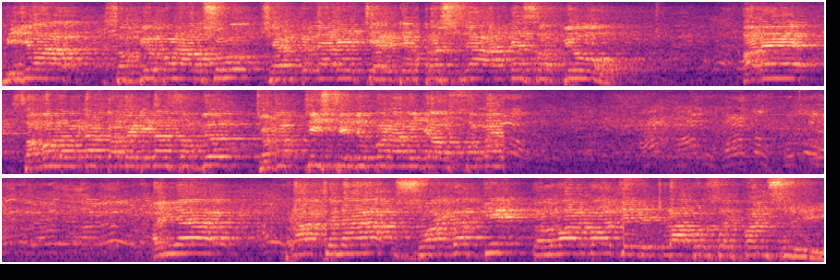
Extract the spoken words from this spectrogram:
બીજા સભ્યો પણ આવશો. ચેરકલારે ચેરિટેબલ ટ્રસ્ટના અન્ય સભ્યો અને સમલગ્ન લગ્ન કમિટીના સભ્યો ઝડપથી સ્ટેજ ઉપર આવી જાઓ. સમય અહીંયા પ્રાર્થના સ્વાગત ગીત તલવારબાજ વિટલાપુર સરપંચ શ્રી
